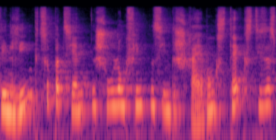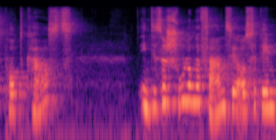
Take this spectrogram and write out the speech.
Den Link zur Patientenschulung finden Sie im Beschreibungstext dieses Podcasts. In dieser Schulung erfahren Sie außerdem,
